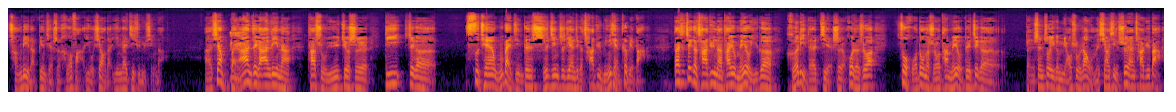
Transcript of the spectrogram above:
成立的，并且是合法有效的，应该继续履行的。啊，像本案这个案例呢，它属于就是第一这个。四千五百斤跟十斤之间这个差距明显特别大，但是这个差距呢，它又没有一个合理的解释，或者说做活动的时候，他没有对这个本身做一个描述，让我们相信虽然差距大，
